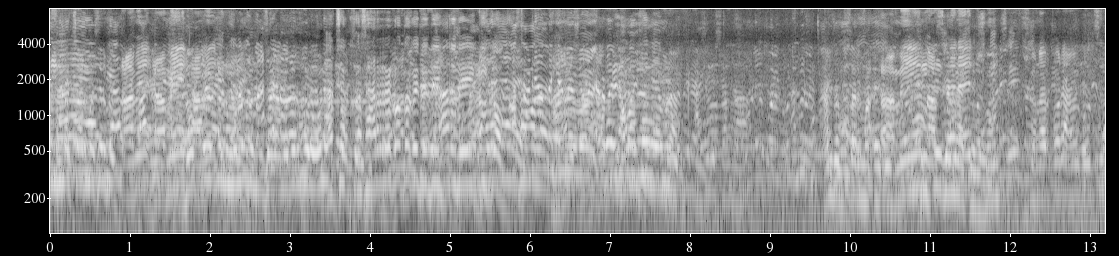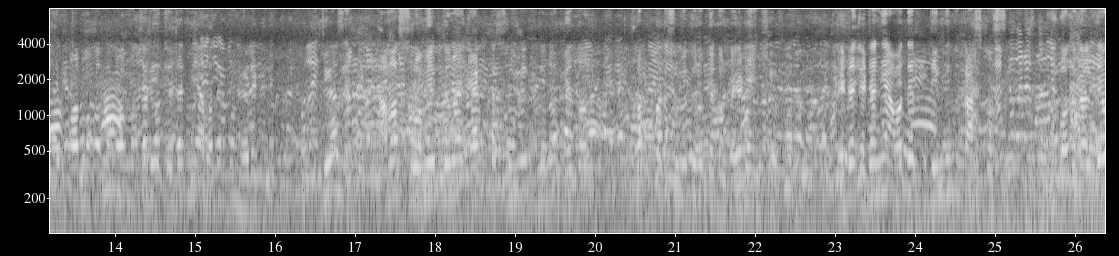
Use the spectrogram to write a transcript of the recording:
তিন চার মাসের মধ্যে আমি আমি আমি আপনারা করুন স্যার আমাদের উপর অনেক আচ্ছা স্যারের কথা কইতে দেই একটু দেই কি কম আমি মাঝখানে শুনছি শোনার পরে আমি বলছি যে কর্মকর্তা কর্মচারী এদের নিয়ে আমাদের কোনো হেডেক নেই। ঠিক আছে? আমার শ্রমিক জন্য একটা শ্রমিক জন্য বেতন সবকটা শ্রমিক জন্য বেতন পায় এটা ইনশিওর এটা এটা নিয়ে আমাদের টিম কিন্তু কাজ করছে। গতকালকেও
